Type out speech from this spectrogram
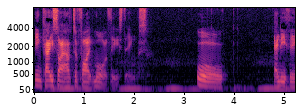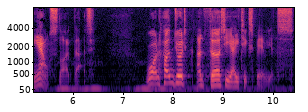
in case I have to fight more of these things. Or anything else like that. 138 experience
